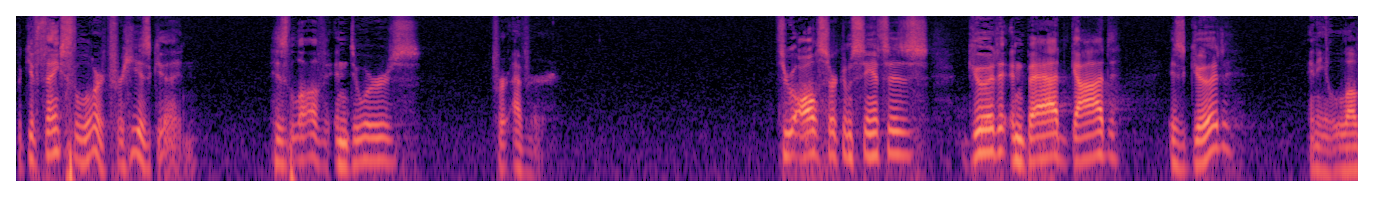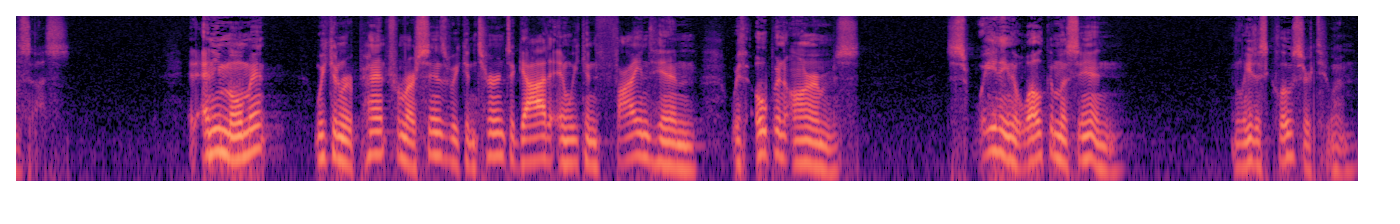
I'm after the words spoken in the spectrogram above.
But give thanks to the Lord, for he is good. His love endures forever. Through all circumstances, good and bad, God is good and he loves us. At any moment, we can repent from our sins, we can turn to God, and we can find Him with open arms, just waiting to welcome us in and lead us closer to Him.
